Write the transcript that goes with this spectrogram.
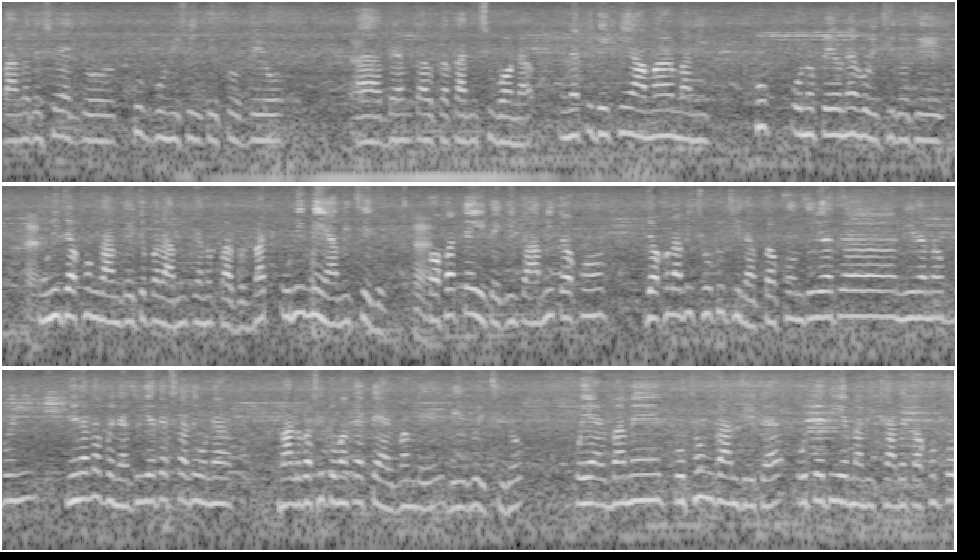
বাংলাদেশের একজন খুব গুণী শিল্পী শ্রদ্ধেয় ব্যায়াম তালকা কানি সুবর্ণা ওনাকে দেখে আমার মানে খুব অনুপ্রেরণা হয়েছিল যে হ্যাঁ। উনি যখন গান গাইতে পারে আমি কেন পারব বাট উনি মেয়ে আমি ছেলে হ্যাঁ। তফাৎটাই এটাই কিন্তু আমি তখন যখন আমি ছোট ছিলাম তখন দুই হাজার নিরানব্বই নিরানব্বই না দুই হাজার সালে ওনার ভালোবাসি তোমাকে একটা অ্যালবাম বের হয়েছিল ওই অ্যালবামে প্রথম গান যেটা ওটা দিয়ে মানে ছাড়ে তখন তো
